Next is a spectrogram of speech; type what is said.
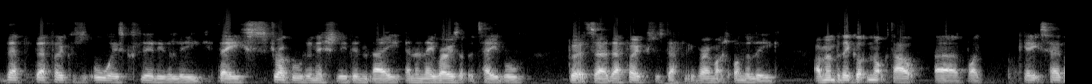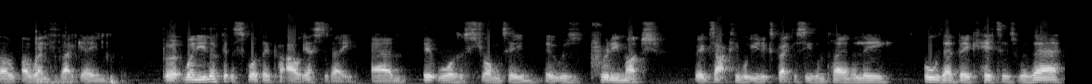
their their focus was always clearly the league. They struggled initially, didn't they? And then they rose up the table, but uh, their focus was definitely very much on the league. I remember they got knocked out uh, by Gateshead. I, I, went to that game. But when you look at the squad they put out yesterday, um, it was a strong team. It was pretty much exactly what you'd expect to see them play in the league. All their big hitters were there.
